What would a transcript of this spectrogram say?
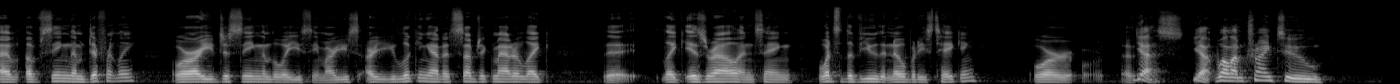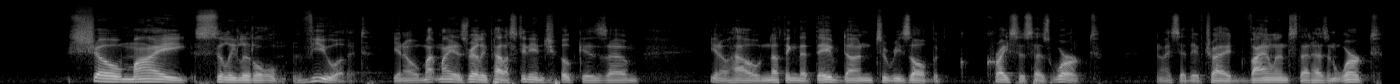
of of seeing them differently, or are you just seeing them the way you see them? Are you are you looking at a subject matter like the like Israel and saying what's the view that nobody's taking, or, or uh, Yes. Yeah. Well, I'm trying to show my silly little view of it. You know, my, my Israeli Palestinian joke is, um, you know, how nothing that they've done to resolve the crisis has worked. You know, I said they've tried violence, that hasn't worked.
